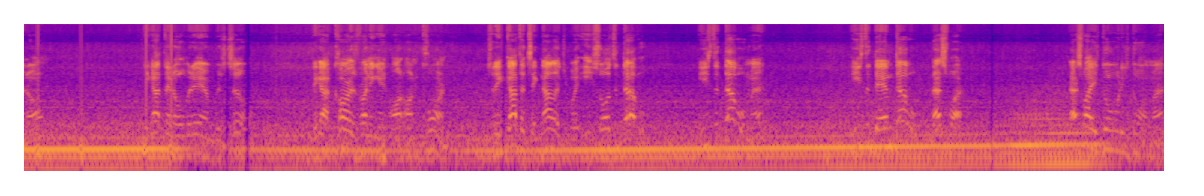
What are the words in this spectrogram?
You know, they got that over there in Brazil. They got cars running it on, on corn. So they got the technology, but Esau's the devil. He's the devil, man. He's the damn devil. That's why. That's why he's doing what he's doing, man.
